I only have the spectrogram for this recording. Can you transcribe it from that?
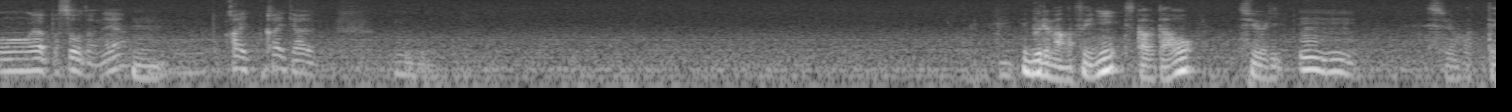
うんやっぱそうだね。うん、書い書いてある、でブルマがついにスカウターを修理うん、うんうん。し終わって。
